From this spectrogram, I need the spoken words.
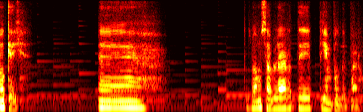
Ok. Eh, pues vamos a hablar de tiempos de paro.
